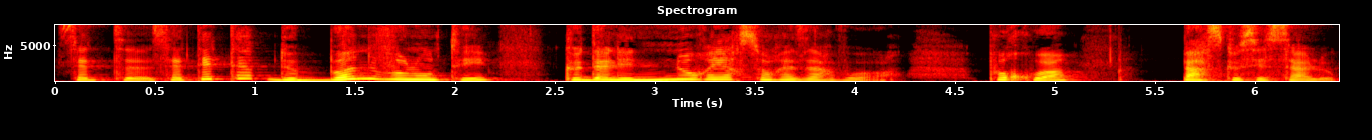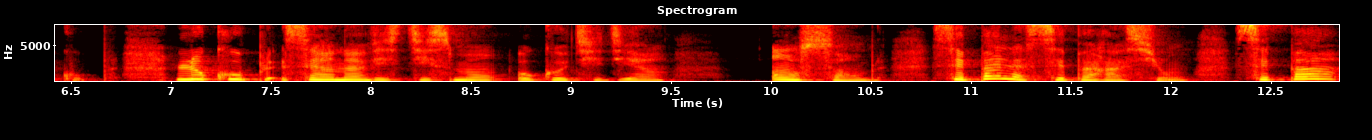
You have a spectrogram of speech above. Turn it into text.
cette, cette étape de bonne volonté que d'aller nourrir son réservoir. Pourquoi? Parce que c'est ça le couple. Le couple, c'est un investissement au quotidien ensemble. C'est pas la séparation. C'est pas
